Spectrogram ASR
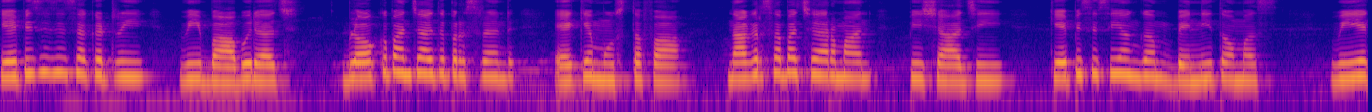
K P C C secretary V Baburaj block panchayat president A K Mustafa നഗരസഭാ chairman P Shaji K P C C അംഗം Benny Thomas V A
